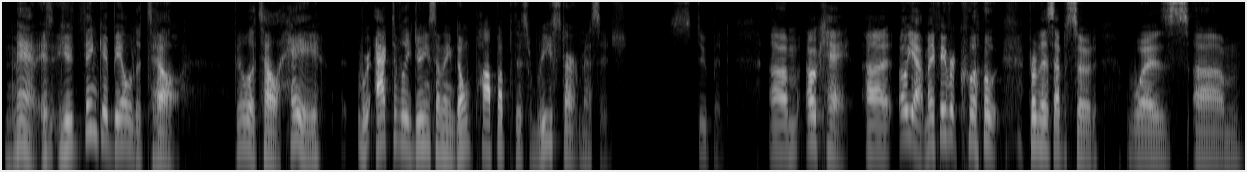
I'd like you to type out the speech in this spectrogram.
Man, it, you'd think it'd be able to tell. Be able to tell, hey, we're actively doing something. Don't pop up this restart message. Stupid. Um, okay. Uh, oh yeah, my favorite quote from this episode was um,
